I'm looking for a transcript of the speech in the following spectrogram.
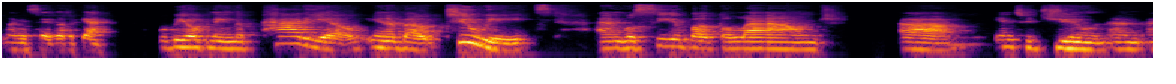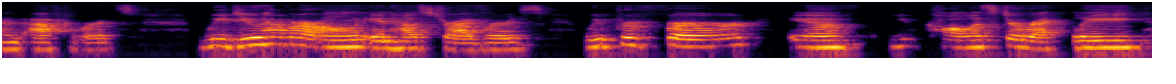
let me say that again. We'll be opening the patio in about two weeks, and we'll see about the lounge uh, into June and, and afterwards we do have our own in-house drivers. We prefer if you call us directly.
